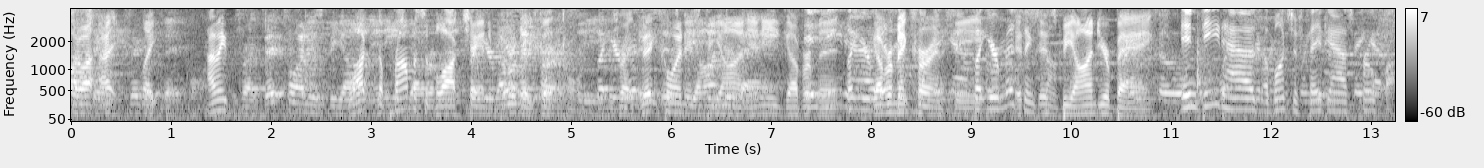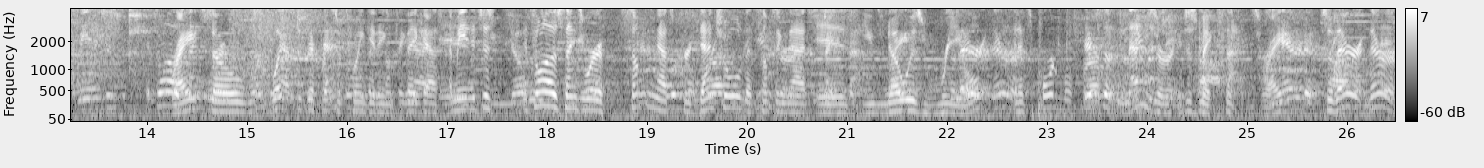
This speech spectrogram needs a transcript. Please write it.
promise I, blockchain like, Bitcoin. I think right. Bitcoin is beyond the any promise of government- blockchain you're and missing Bitcoin. But is right. Bitcoin is Beyond beyond any government Indeed But you're government missing something. currency. But you're missing it's, it's beyond your bank. Indeed has a bunch of fake ass profiles. right? So what's the difference between getting fake ass? I mean, it's just it's one of those things where if something that's credentialed, that's something that is you know is real and it's portable for us as a user, it just makes sense, right? So there there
